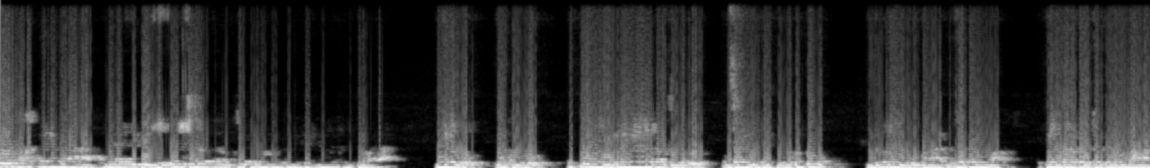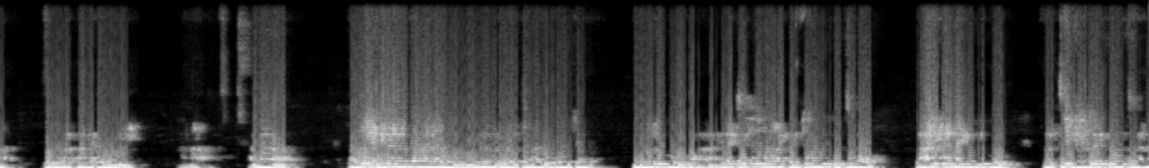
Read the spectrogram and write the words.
you మాట్లాడిన అందరికీ ఉపయోగపూర్వక ఉపయోగపడుతుంది మీరు మాకు ఎప్పుడు ఎమ్మెల్యేల మాకు ఉంటుందని చెప్పి కోరుకుంటూ ఈరోజు మన విశ్వకర్మ అఖిల భారత విశ్వకర్మ మహా సభ కార్యక్రమాన్ని మన అన్న కౌలే కిరణ్ గారు నిర్వహించడం చాలా గొప్ప విషయం ఈరోజు మన ఎలక్షన్లలో మనకు ఎంతమంది వచ్చామో దానికన్నా ఈరోజు మంచి మెజారిటీ వచ్చిన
